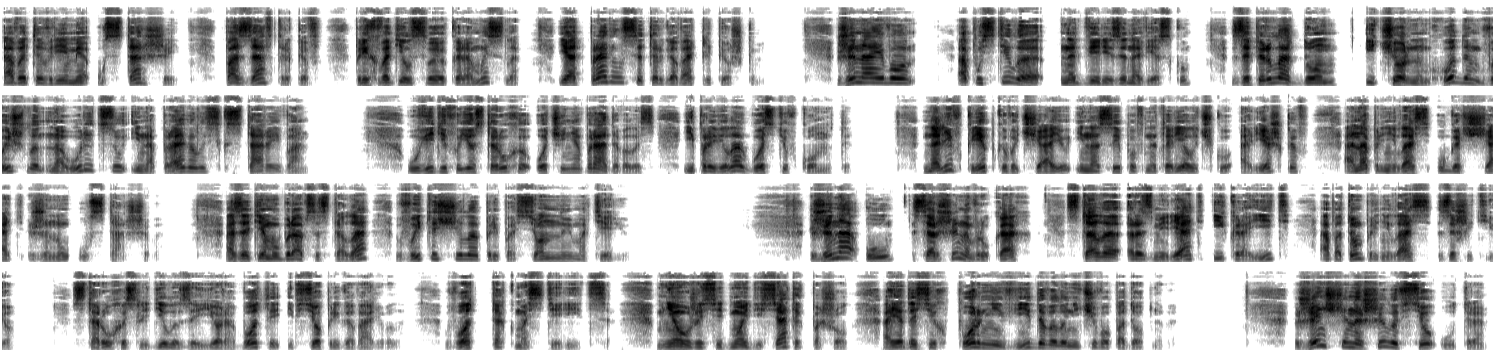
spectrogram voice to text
А в это время у старшей, позавтракав, прихватил свое коромысло и отправился торговать лепешками. Жена его опустила на двери занавеску, заперла дом и черным ходом вышла на улицу и направилась к старой Ван. Увидев ее, старуха очень обрадовалась и провела гостю в комнаты. Налив крепкого чаю и насыпав на тарелочку орешков, она принялась угощать жену у старшего. А затем, убрав со стола, вытащила припасенную материю. Жена У, с аршином в руках, стала размерять и кроить, а потом принялась за шитье. Старуха следила за ее работой и все приговаривала. Вот так мастерица. Мне уже седьмой десяток пошел, а я до сих пор не видывала ничего подобного. Женщина шила все утро,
